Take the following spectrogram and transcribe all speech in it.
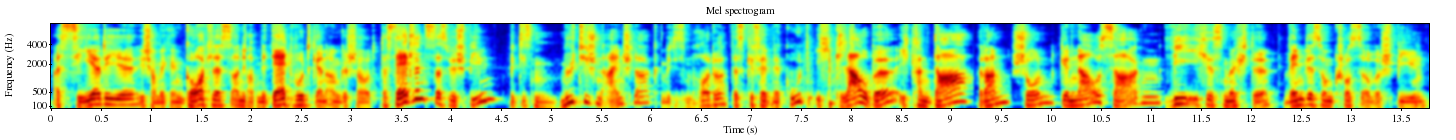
als Serie. Ich schaue mir gern Godless an. Ich habe mir Deadwood gern angeschaut. Das Deadlands, das wir spielen, mit diesem mythischen Einschlag, mit diesem Horror, das gefällt mir gut. Ich glaube, ich kann daran schon genau sagen, wie ich es möchte, wenn wir so ein Crossover spielen.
